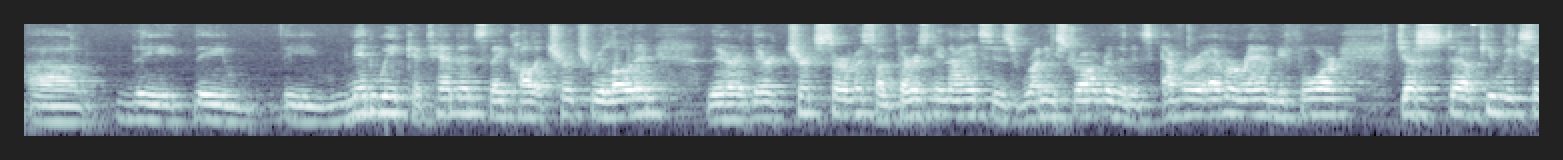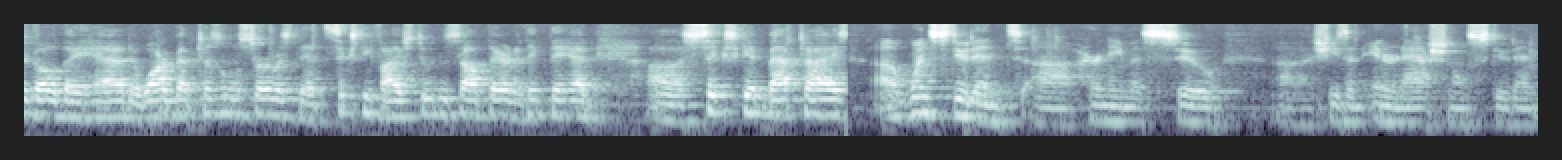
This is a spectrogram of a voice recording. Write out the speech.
Uh, the, the, the midweek attendance, they call it Church Reloaded. Their, their church service on Thursday nights is running stronger than it's ever, ever ran before. Just a few weeks ago, they had a water baptismal service. They had 65 students out there, and I think they had uh, six get baptized. Uh, one student, uh, her name is Sue, uh, she's an international student.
